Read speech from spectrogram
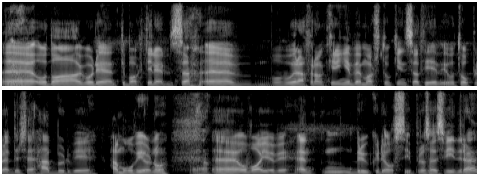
Eh, og da går de tilbake til ledelse. Eh, hvor er forankringen? Hvem har tok initiativ? Jo, toppleder ser her, burde vi, her må vi gjøre noe. Eh, og hva gjør vi? Enten bruker de oss i prosess videre,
